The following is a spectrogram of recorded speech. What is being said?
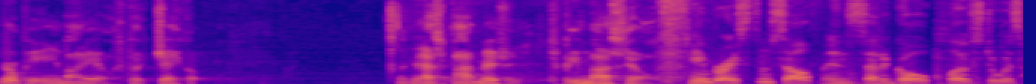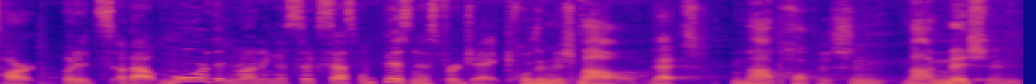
Don't be anybody else but Jacob. And that's my mission, to be myself. He embraced himself and set a goal close to his heart. But it's about more than running a successful business for Jake. For them to smile, that's my purpose and my mission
